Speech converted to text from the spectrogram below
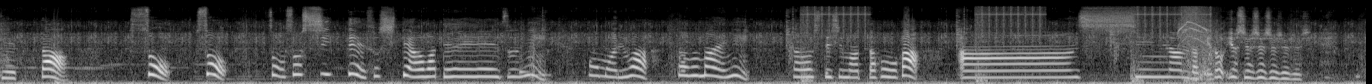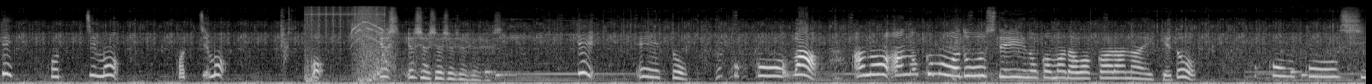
けた。そう、そう、そう、そして、そして慌てずに、コウモリは飛ぶ前に倒してしまった方が安心なんだけど、よしよしよしよしよしよし。で、こっちも、こっちも、こう、よしよしよしよしよしよしよし。で、えっ、ー、と、ここは、あの、あの雲はどうしていいのかまだわからないけど、ここをこうし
